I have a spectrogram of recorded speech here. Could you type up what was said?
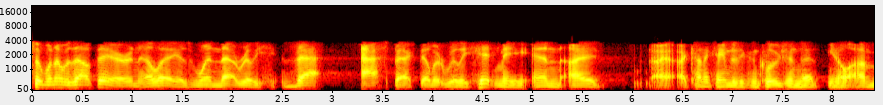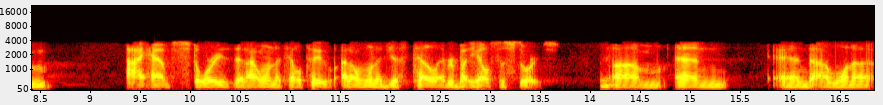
so when I was out there in LA is when that really that aspect of it really hit me, and I I, I kind of came to the conclusion that you know I'm I have stories that I want to tell too. I don't want to just tell everybody else's stories, um, and and I want to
